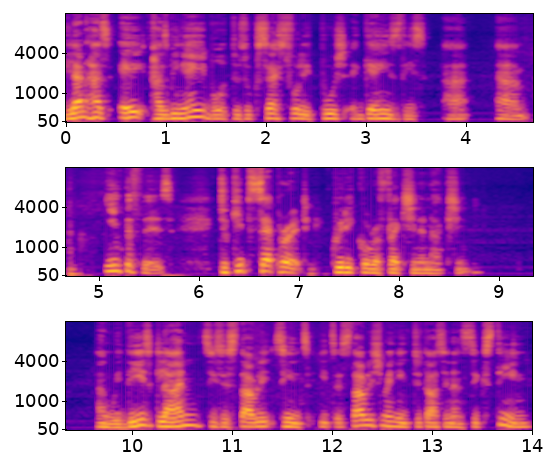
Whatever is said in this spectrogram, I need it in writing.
GLAN has, a, has been able to successfully push against this uh, um, to keep separate critical reflection and action. And with this, GLAN, since, since its establishment in 2016,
